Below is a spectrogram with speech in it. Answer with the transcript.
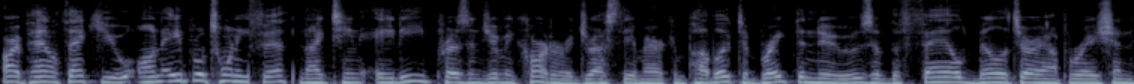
All right, panel, thank you. On April 25th, 1980, President Jimmy Carter addressed the American public to break the news of the failed military operation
